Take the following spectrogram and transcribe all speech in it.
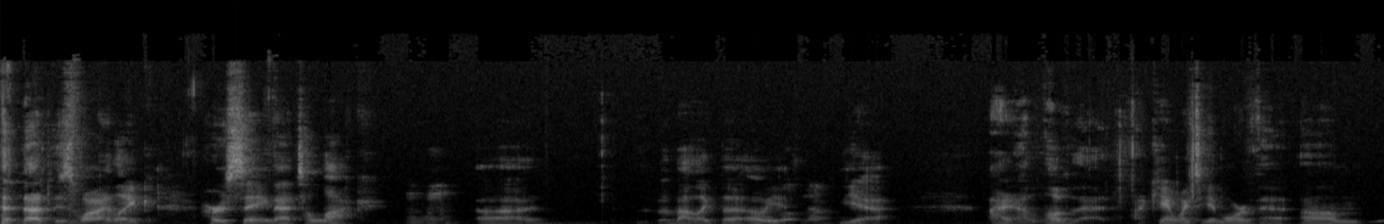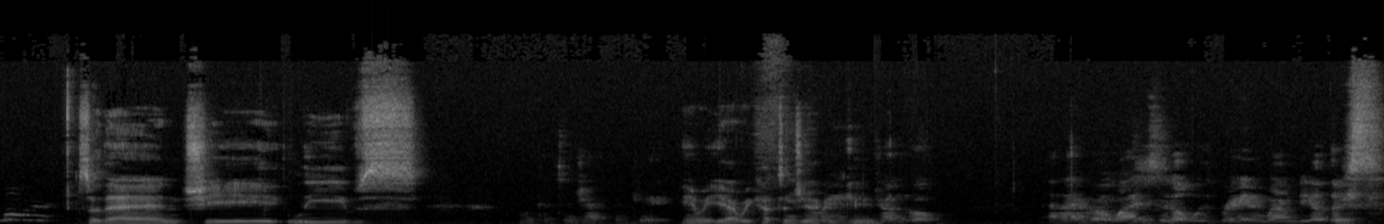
that is why like her saying that to Locke Mm-hmm. uh, about like the oh yeah yeah, I I love that. I can't wait to get more of that. Um, More. so then she leaves. We cut to Jack and Kate And we, yeah, we cut to in Jack the and Kate. jungle, and I wrote, "Why does it always rain around the others?"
